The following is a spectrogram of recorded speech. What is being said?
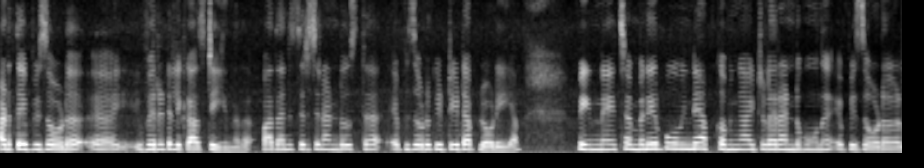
അടുത്ത എപ്പിസോഡ് ഇവർ ടെലികാസ്റ്റ് ചെയ്യുന്നത്. അപ്പോൾ അതനുസരിച്ച് രണ്ട് ദിവസത്തെ എപ്പിസോഡ് കിട്ടിയിട്ട് അപ്ലോഡ് ചെയ്യാം. പിന്നെ ചെമ്പനീർ പൂവിന്റെ അപ്കമിങ് ആയിട്ടുള്ള രണ്ട് മൂന്ന് എപ്പിസോഡുകൾ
